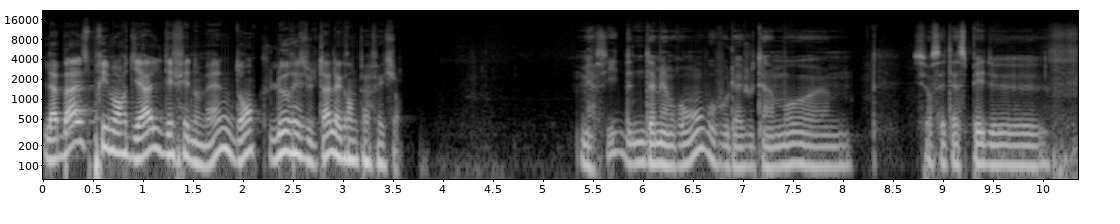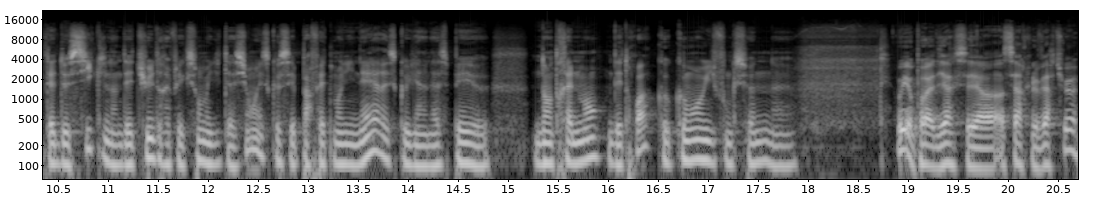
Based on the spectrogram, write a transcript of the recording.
la base primordiale des phénomènes, donc le résultat de la grande perfection. Merci. Damien Bron, vous voulez ajouter un mot euh, sur cet aspect de peut-être de cycle, hein, d'études, réflexion, méditation Est-ce que c'est parfaitement linéaire? Est-ce qu'il y a un aspect euh, d'entraînement des trois? Comment il fonctionne euh? Oui, on pourrait dire que c'est un, cercle vertueux,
